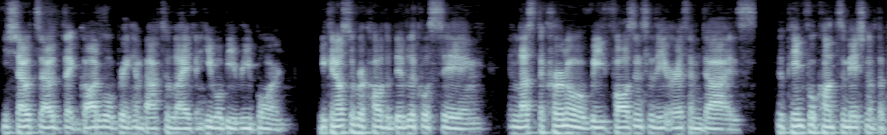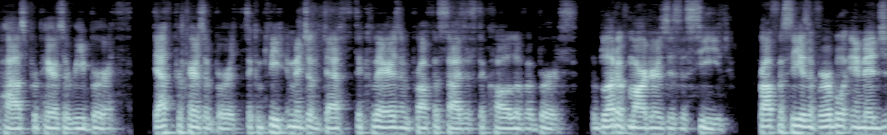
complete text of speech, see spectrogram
he shouts out that God will bring him back to life and he will be reborn. We can also recall the biblical saying, Unless the kernel of wheat falls into the earth and dies, the painful consummation of the past prepares a rebirth. Death prepares a birth. The complete image of death declares and prophesies the call of a birth. The blood of martyrs is a seed. Prophecy is a verbal image,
